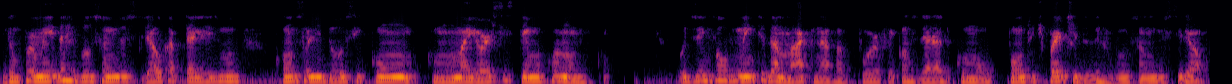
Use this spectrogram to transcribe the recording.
Então, por meio da Revolução Industrial, o capitalismo consolidou-se como, como o maior sistema econômico. O desenvolvimento da máquina a vapor foi considerado como o ponto de partida da Revolução Industrial.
